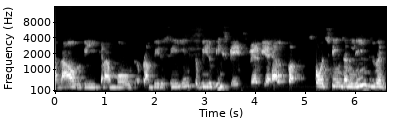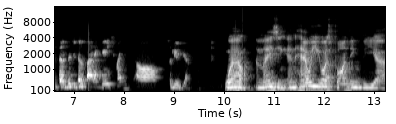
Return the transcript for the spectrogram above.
and now we kind of moved from B2C into B2B space, where we help sports teams and leagues with the digital fan engagement uh, solution. Wow, amazing. And how are you guys finding the uh,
